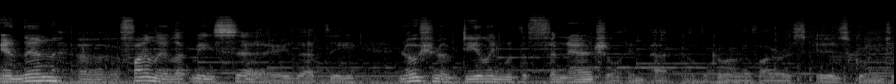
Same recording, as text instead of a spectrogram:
And then uh, finally, let me say that the notion of dealing with the financial impact of the coronavirus is going to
